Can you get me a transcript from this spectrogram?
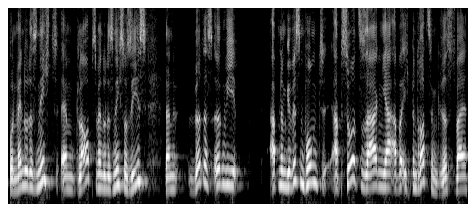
Und wenn du das nicht ähm, glaubst, wenn du das nicht so siehst, dann wird das irgendwie ab einem gewissen Punkt absurd zu sagen, ja, aber ich bin trotzdem Christ, weil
